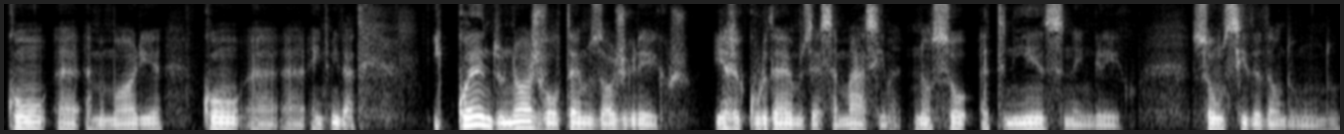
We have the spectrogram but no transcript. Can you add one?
com a, a memória, com a, a, a intimidade. E quando nós voltamos aos gregos e recordamos essa máxima, não sou ateniense nem grego, sou um cidadão do mundo,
